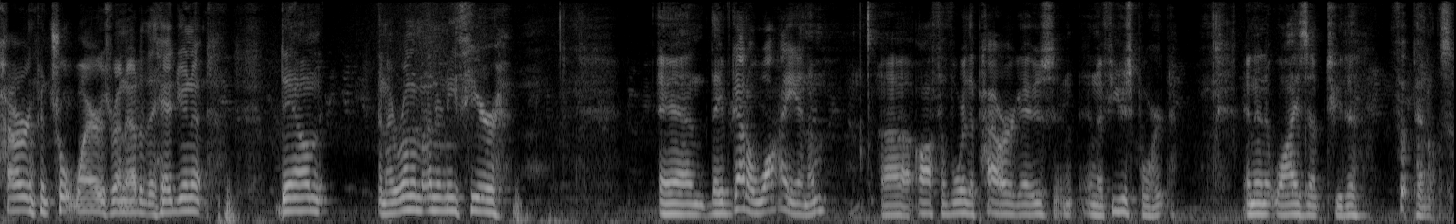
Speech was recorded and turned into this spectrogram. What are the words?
power and control wires run out of the head unit down and I run them underneath here and they've got a Y in them uh, off of where the power goes in, in the fuse port and then it Ys up to the foot pedals.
